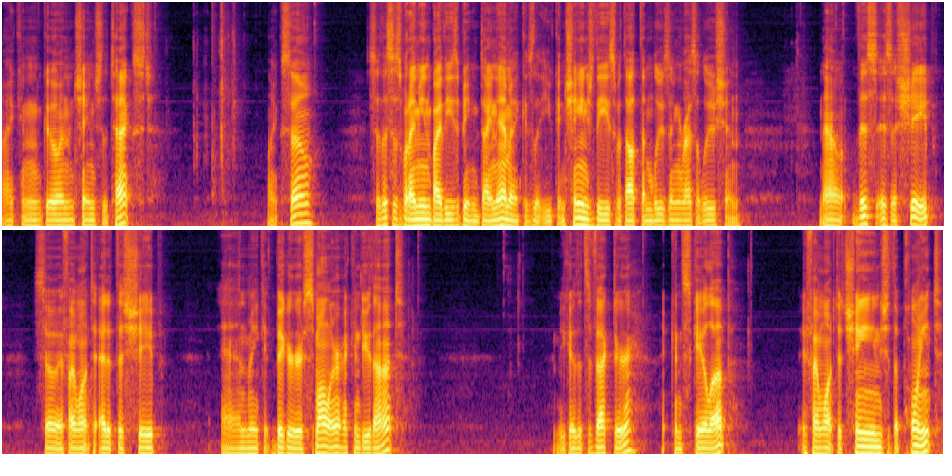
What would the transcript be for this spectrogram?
I can go in and change the text like so. So this is what I mean by these being dynamic, is that you can change these without them losing resolution. Now this is a shape, so if I want to edit this shape and make it bigger or smaller, I can do that. Because it's a vector, it can scale up. If I want to change the point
